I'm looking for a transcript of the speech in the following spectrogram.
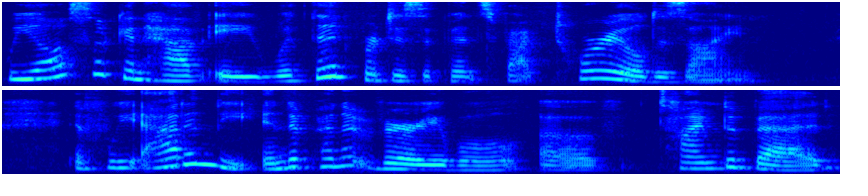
We also can have a within participants factorial design. If we add in the independent variable of time to bed,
